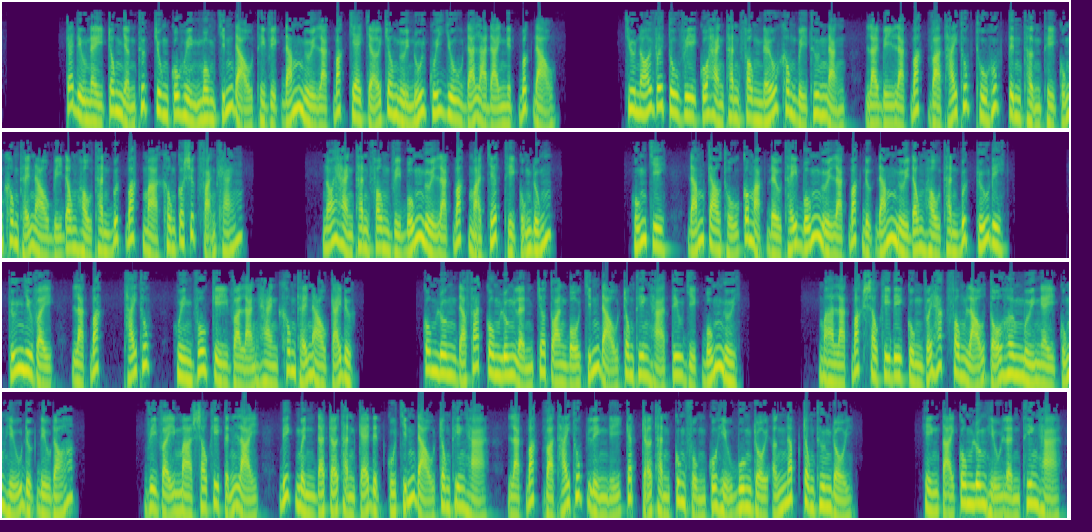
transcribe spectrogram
Cái điều này trong nhận thức chung của huyền môn chính đạo thì việc đám người Lạc Bắc che chở cho người núi Quý Du đã là đại nghịch bất đạo. Chưa nói với tu vi của Hàng Thanh Phong nếu không bị thương nặng, lại bị Lạc Bắc và Thái Thúc thu hút tinh thần thì cũng không thể nào bị Đông Hầu Thanh bức bắt mà không có sức phản kháng. Nói Hàng Thanh Phong vì bốn người Lạc Bắc mà chết thì cũng đúng. Huống chi, đám cao thủ có mặt đều thấy bốn người Lạc Bắc được đám người Đông Hầu Thanh bức cứu đi. Cứ như vậy, Lạc Bắc, Thái Thúc, Huyền Vô Kỳ và Lạng Hàng không thể nào cãi được. Côn Luân đã phát Côn Luân lệnh cho toàn bộ chính đạo trong thiên hạ tiêu diệt bốn người. Mà Lạc Bắc sau khi đi cùng với Hắc Phong lão tổ hơn 10 ngày cũng hiểu được điều đó. Vì vậy mà sau khi tỉnh lại, biết mình đã trở thành kẻ địch của chính đạo trong thiên hạ, Lạc Bắc và Thái Thúc liền nghĩ cách trở thành cung phụng của hiệu buôn rồi ẩn nấp trong thương đội. Hiện tại Côn Luân hiệu lệnh thiên hạ.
